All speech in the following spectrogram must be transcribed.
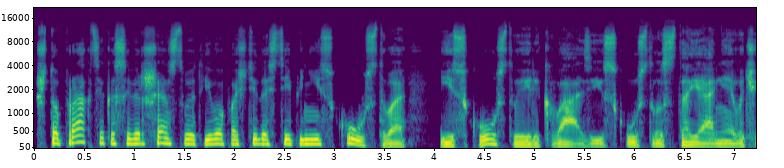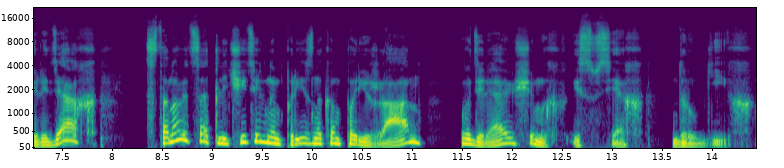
что практика совершенствует его почти до степени искусства, и искусство или квази-искусство стояния в очередях становится отличительным признаком парижан, выделяющим их из всех других.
